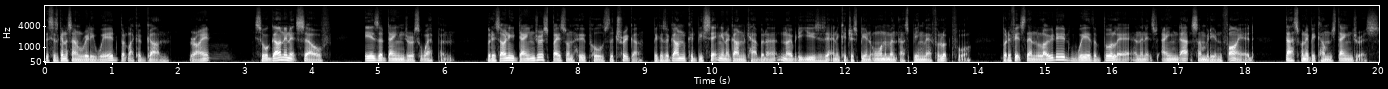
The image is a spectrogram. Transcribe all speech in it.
this is going to sound really weird, but like a gun, right? So a gun in itself is a dangerous weapon, but it's only dangerous based on who pulls the trigger. Because a gun could be sitting in a gun cabinet, nobody uses it, and it could just be an ornament that's being there for looked for. But if it's then loaded with a bullet and then it's aimed at somebody and fired, that's when it becomes dangerous.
